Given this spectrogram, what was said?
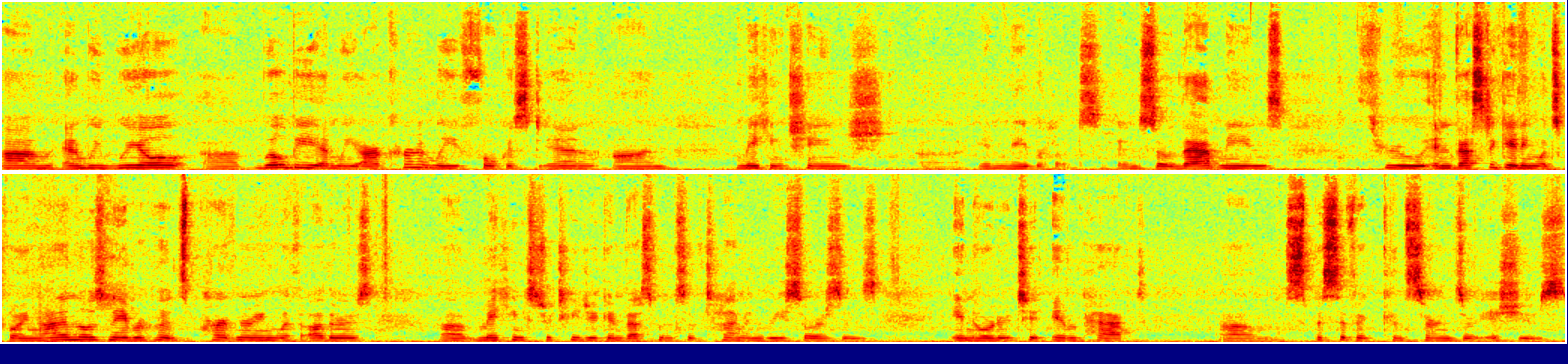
Um, and we will, uh, will be and we are currently focused in on making change in neighborhoods. And so that means through investigating what's going on in those neighborhoods, partnering with others, uh, making strategic investments of time and resources in order to impact um, specific concerns or issues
